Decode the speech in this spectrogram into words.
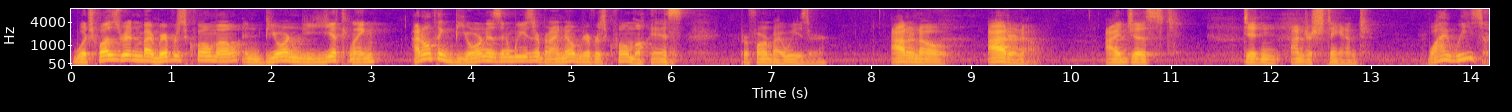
which was written by Rivers Cuomo and Bjorn Yttling. I don't think Bjorn is in Weezer, but I know Rivers Cuomo is, performed by Weezer. I don't know. I don't know. I just didn't understand why Weezer.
